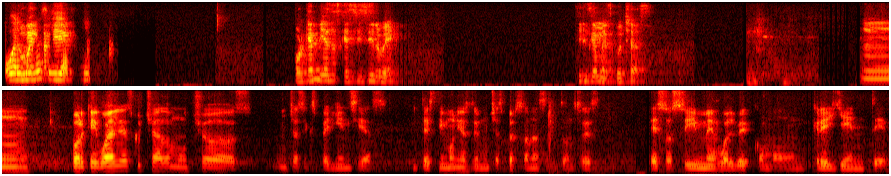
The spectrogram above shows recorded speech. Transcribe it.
O al menos sí. ¿Por qué piensas que sí sirve? Sí, me escuchas. Mm, porque igual he escuchado muchos, muchas experiencias y testimonios de muchas personas, entonces eso sí me vuelve como un creyente,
